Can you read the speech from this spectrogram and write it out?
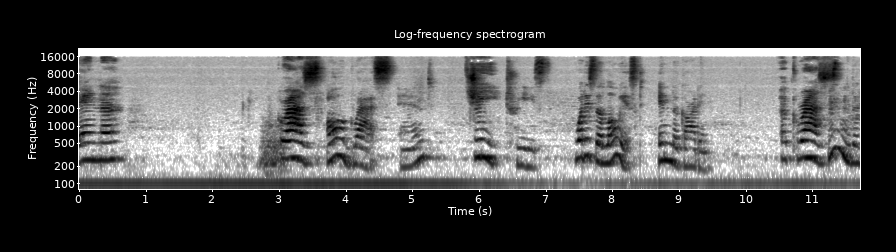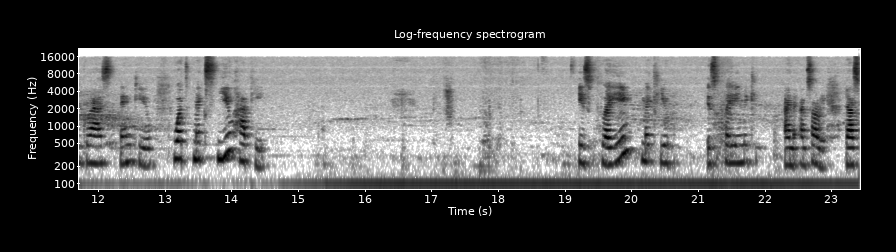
and a grass. All grass and Tree. trees. What is the lowest in the garden? A grass. Mm, the grass. Thank you. What makes you happy? Is playing make you? Is playing make? You, I'm, I'm sorry. Does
